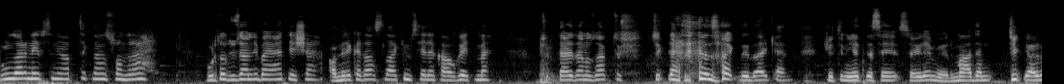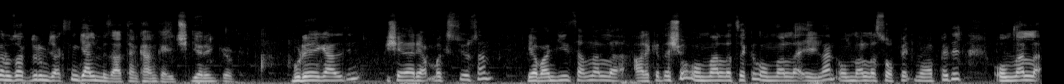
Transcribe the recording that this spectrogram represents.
Bunların hepsini yaptıktan sonra burada düzenli bir hayat yaşa. Amerika'da asla kimseyle kavga etme. Türklerden uzak dur. Türklerden uzak dur derken kötü niyetle söylemiyorum. Madem Türklerden uzak durmayacaksın gelme zaten kanka hiç gerek yok. Buraya geldin bir şeyler yapmak istiyorsan yabancı insanlarla arkadaş ol, onlarla takıl, onlarla eğlen, onlarla sohbet muhabbet et, onlarla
